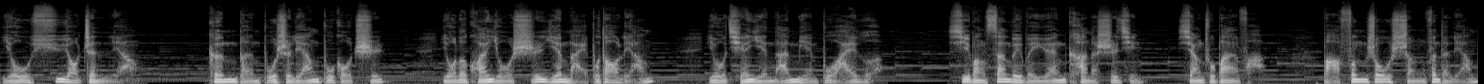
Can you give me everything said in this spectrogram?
又需要赈粮，根本不是粮不够吃，有了款有时也买不到粮，有钱也难免不挨饿。希望三位委员看了实情，想出办法。把丰收省份的粮，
